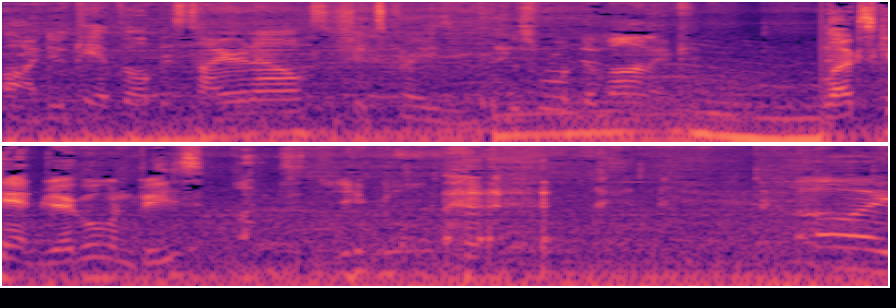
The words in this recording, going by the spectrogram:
oh, dude can't fill up his tire now. This shit's crazy. This world demonic. Lex can't jiggle in peace. Lex jiggle. oh my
